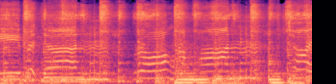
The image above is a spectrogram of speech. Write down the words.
ีประจันร์ร้องรำพันชาย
